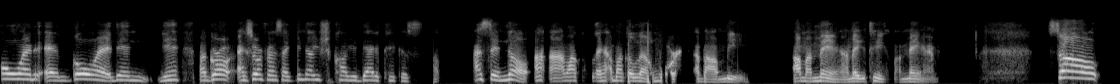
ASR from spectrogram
going and going. Then yeah, my girl, ex girlfriend was like, you know, you should call your daddy to pick us up. I said, no, uh-uh, I'm not, I'm not gonna let him worry about me. I'm a man. I'm 18. I'm a man. So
